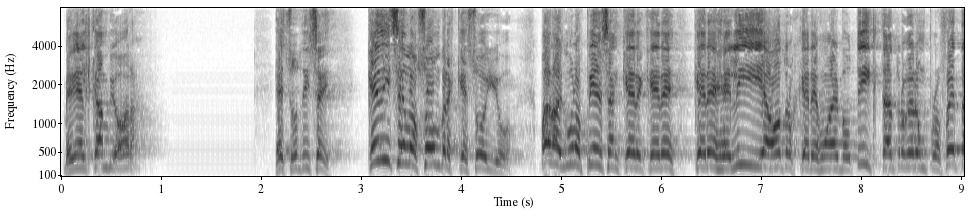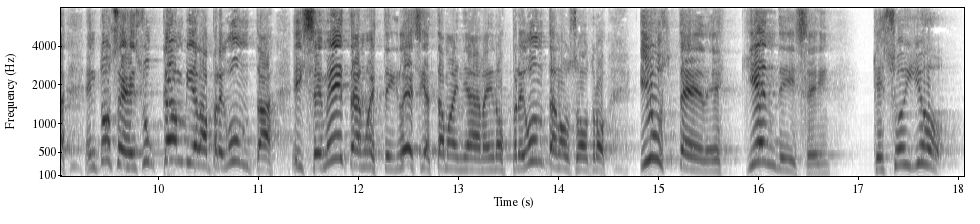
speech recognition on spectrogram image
¿Ven el cambio ahora? Jesús dice, ¿qué dicen los hombres que soy yo? Bueno, algunos piensan que eres, que eres, que eres Elías, otros que eres Juan el Bautista, otros que eres un profeta. Entonces Jesús cambia la pregunta y se mete a nuestra iglesia esta mañana y nos pregunta a nosotros, ¿y ustedes quién dicen que soy yo.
